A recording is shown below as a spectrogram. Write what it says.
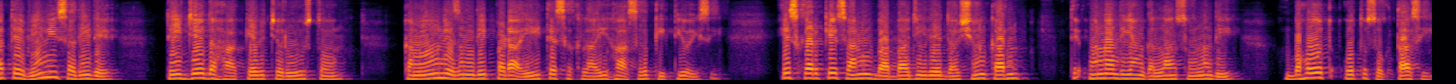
ਅਤੇ 20ਵੀਂ ਸਦੀ ਦੇ ਤੀਜੇ ਦਹਾਕੇ ਵਿੱਚ ਰੂਸ ਤੋਂ ਕਮਿਊਨਿਜ਼ਮ ਦੀ ਪੜ੍ਹਾਈ ਤੇ ਸਿਖਲਾਈ ਹਾਸਲ ਕੀਤੀ ਹੋਈ ਸੀ। ਇਸ ਕਰਕੇ ਸਾਨੂੰ ਬਾਬਾ ਜੀ ਦੇ ਦਰਸ਼ਨ ਕਰਨ ਤੇ ਉਹਨਾਂ ਦੀਆਂ ਗੱਲਾਂ ਸੁਣਨ ਦੀ ਬਹੁਤ ਉਤਸੁਕਤਾ ਸੀ।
